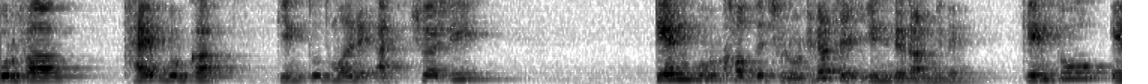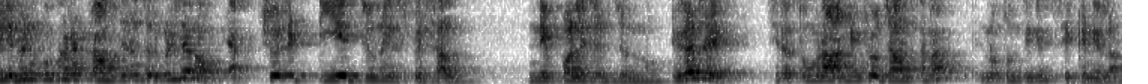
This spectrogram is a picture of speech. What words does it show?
গোর্খা ফাইভ গোর্খা, কিন্তু তোমাদের অ্যাকচুয়ালি টেন গোর্খা অব্দি ছিল, ঠিক আছে? ইন্ডিয়ান আর্মিতে কিন্তু ইলেভেন গোর্খাটা কাজ জন্য তৈরি করেছে জানো? অ্যাকচুয়ালি টি এর জন্য স্পেশাল নেপালিদের জন্য, ঠিক আছে? সেটা তোমরা আগে কেউ জানতে না, নতুন জিনিস শিখে নিলাম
